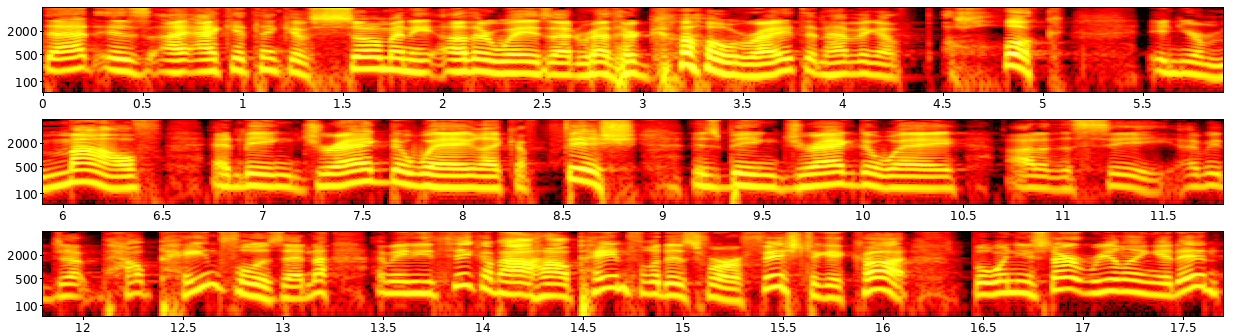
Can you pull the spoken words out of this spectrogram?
that is, I, I could think of so many other ways I'd rather go, right, than having a, a hook in your mouth and being dragged away like a fish is being dragged away out of the sea. I mean, how painful is that? I mean, you think about how painful it is for a fish to get caught, but when you start reeling it in,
